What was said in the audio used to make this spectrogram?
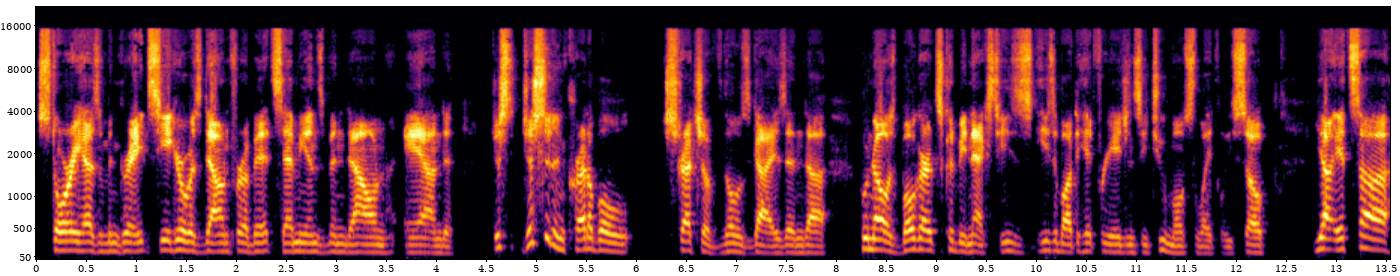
Story hasn't been great. Seager was down for a bit. Semien's been down, and just just an incredible stretch of those guys. And uh, who knows, Bogaerts could be next. He's he's about to hit free agency too, most likely. So, yeah, it's uh,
